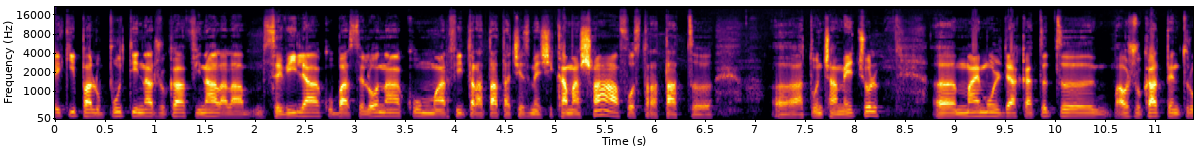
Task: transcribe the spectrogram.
echipa lui Putin ar juca finala la Sevilla cu Barcelona, cum ar fi tratat acest meci și cam așa a fost tratat uh, uh, atunci meciul. Uh, mai mult de atât uh, au jucat pentru,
